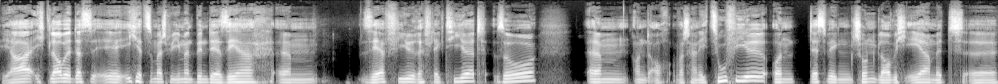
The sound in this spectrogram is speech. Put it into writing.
Ja, ich glaube, dass äh, ich jetzt zum Beispiel jemand bin, der sehr, ähm, sehr viel reflektiert, so ähm, und auch wahrscheinlich zu viel und deswegen schon, glaube ich, eher mit äh,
